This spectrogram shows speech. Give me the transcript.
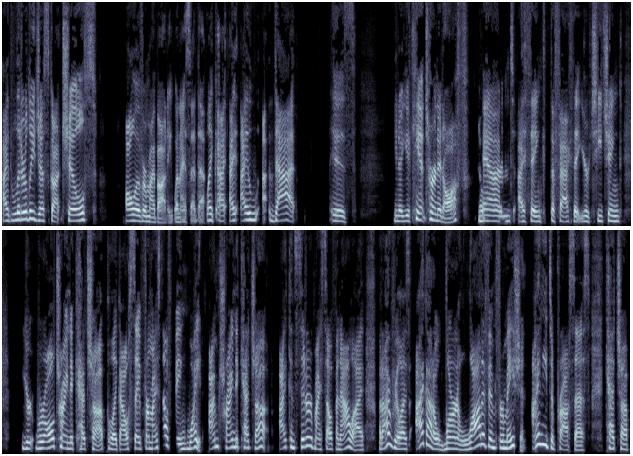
I literally just got chills all over my body when I said that. Like I, I, I that is, you know, you can't turn it off. Nope. And I think the fact that you're teaching you're we're all trying to catch up. Like I'll say for myself being white, I'm trying to catch up. I consider myself an ally, but I realize I got to learn a lot of information. I need to process, catch up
